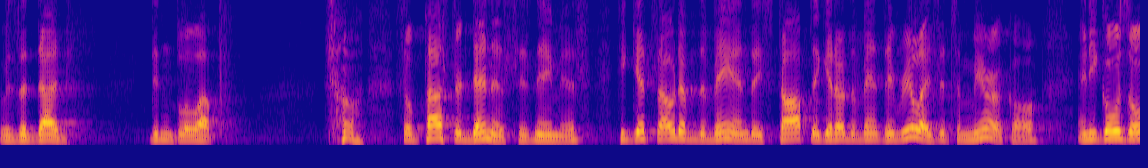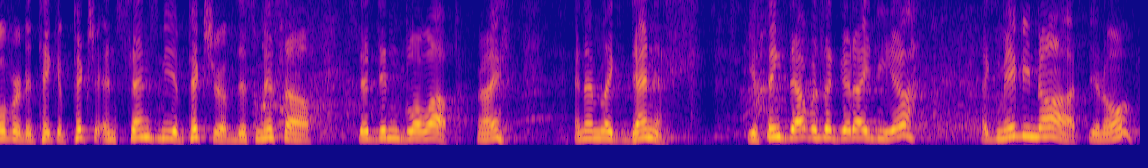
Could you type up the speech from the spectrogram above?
it was a dud. Didn't blow up. So, so Pastor Dennis, his name is, he gets out of the van. They stop, they get out of the van. They realize it's a miracle. And he goes over to take a picture and sends me a picture of this missile that didn't blow up, right? And I'm like, Dennis, you think that was a good idea? Like, maybe not, you know?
